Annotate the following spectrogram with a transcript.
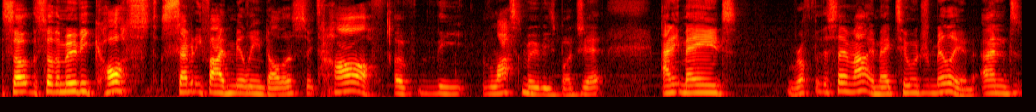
So so the movie cost seventy five million dollars. So it's half of the last movie's budget, and it made roughly the same amount. It made two hundred million. And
